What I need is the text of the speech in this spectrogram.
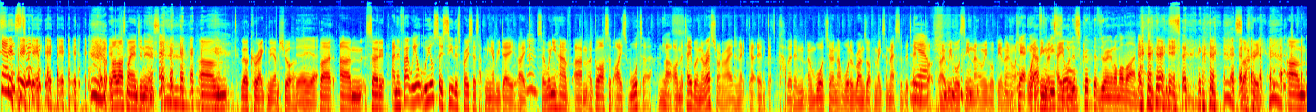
chemistry. I'll ask my engineers. um, they'll correct me, I'm sure. Yeah, yeah. But um, so, and in fact, we we also see this process happening every day. Like, Hmm. so when you have um, a glass of ice water Yes. uh, on the table in the restaurant, right, and it, get, and it gets covered in, in water, and that water runs off and makes a mess of the tablecloth, Yeah. tablecloth, right? We've all seen that, and we've all been there, like Can't, you have wiping to the be table. so descriptive during Ramadan. Sorry. Um,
